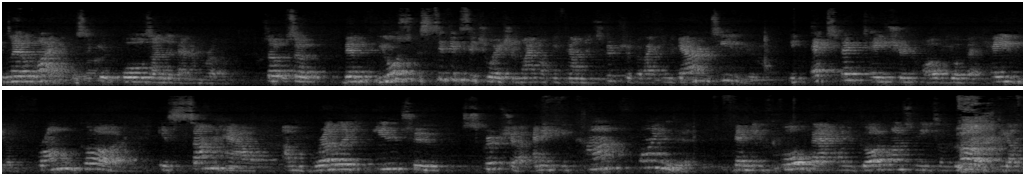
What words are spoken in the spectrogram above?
You let it lie because it falls under that umbrella. So, so then your specific situation might not be found in Scripture, but I can guarantee you the expectation of your behavior from God is somehow umbrellaed into Scripture. And if you can't find it, then you fall back when God wants me to love the other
